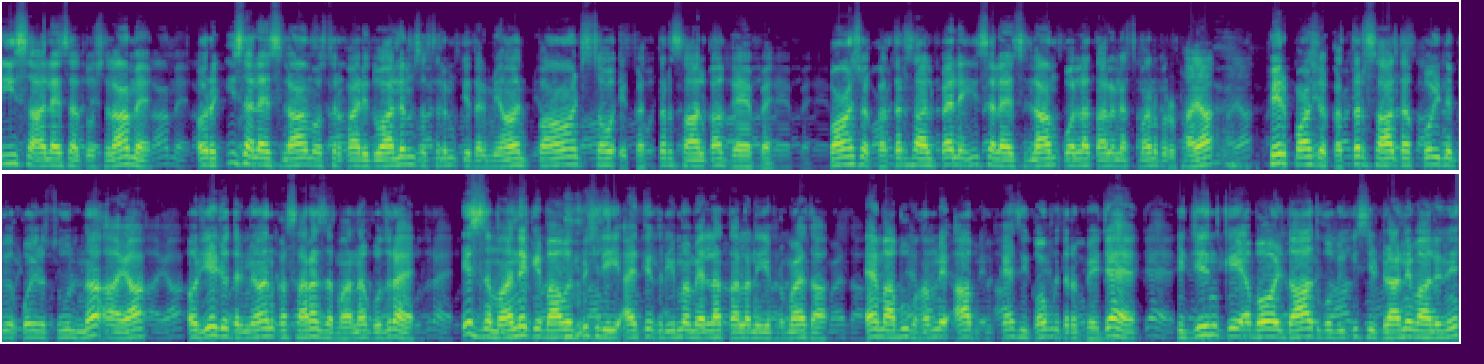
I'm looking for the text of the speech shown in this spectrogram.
عیسیٰ علیہ السلام ہے۔ اور عیسیٰ علیہ السلام اور سرکار دو عالم صلی اللہ علیہ وسلم کے درمیان پانچ سو اکہتر سال کا گیپ ہے۔ پانچ سو اکہتر سال پہلے عیسیٰ علیہ السلام کو اللہ تعالیٰ نے آسمان پر اٹھایا، پھر پانچ سو اکہتر سال تک کوئی نبی کوئی رسول نہ آیا اور یہ جو درمیان کا سارا زمانہ گزرا ہے، اس زمانے کے باوجود پچھلی آیت کریمہ میں اللہ تعالیٰ نے یہ فرمایا تھا، اے محبوب، ہم نے آپ کو کیسی قوم کی طرف بھیجا ہے کہ جن کے ابو اجداد کو بھی کسی ڈرانے والے نے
